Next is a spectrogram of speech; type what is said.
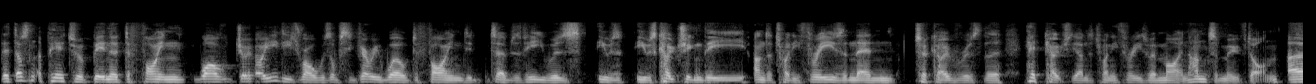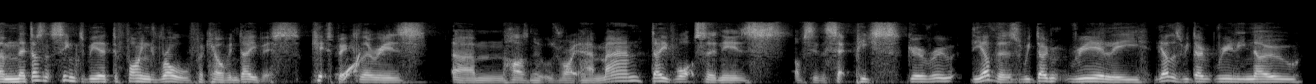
there doesn't appear to have been a defined while Jaidi's role was obviously very well defined in terms of he was he was he was coaching the under 23s and then took over as the head coach of the under 23s when Martin Hunter moved on. Um, there doesn't seem to be a defined role for Kelvin Davis. Kitzbichler is um, Hasenhüttl's right hand man. Dave Watson is obviously the set piece guru. The others we don't really the others we don't really know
